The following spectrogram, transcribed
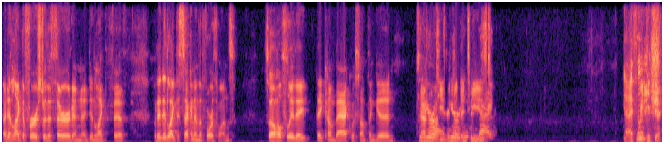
I didn't like the first or the third, and I didn't like the fifth, but I did like the second and the fourth ones. So hopefully they they come back with something good. So After you're, a, teasing you're what they teased. guy. Yeah, I feel We like could this sh-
